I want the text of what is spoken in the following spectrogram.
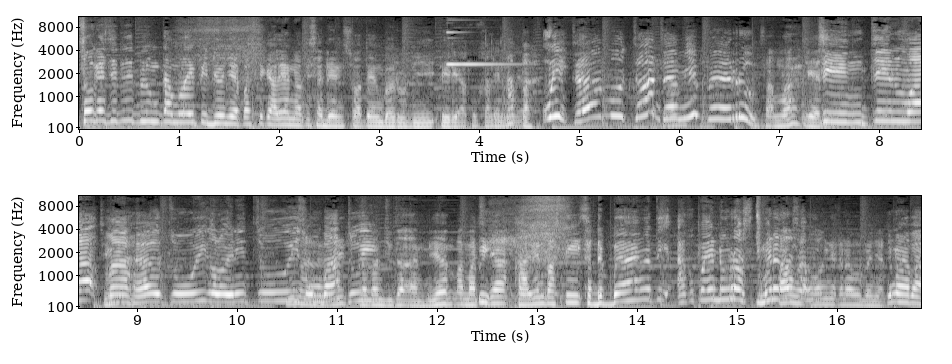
So guys, jadi belum kita mulai videonya Pasti kalian notice ada yang sesuatu yang baru di diri aku kalian Apa? Wih, Jamu John, jamnya baru. sama lihat Cincin Wak, mahal cuy kalau ini cuy, Ini sumpah cuy. 8 jutaan Ya maksudnya kalian pasti Sedep banget nih. Aku pengen dong Ros. Gimana Tahu nggak uangnya kenapa banyak? Kenapa?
